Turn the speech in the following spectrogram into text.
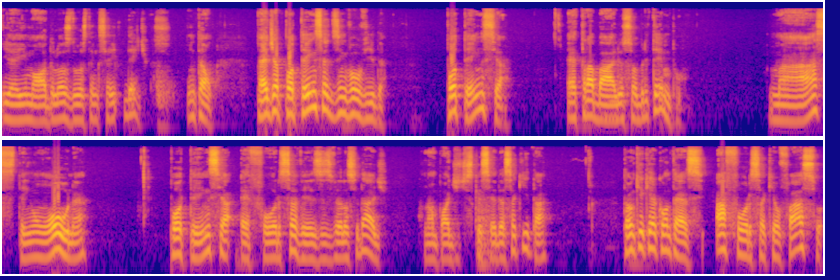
E aí, em módulo, as duas têm que ser idênticas. Então, pede a potência desenvolvida. Potência é trabalho sobre tempo. Mas tem um ou, né? Potência é força vezes velocidade. Não pode te esquecer dessa aqui, tá? Então o que, que acontece? A força que eu faço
